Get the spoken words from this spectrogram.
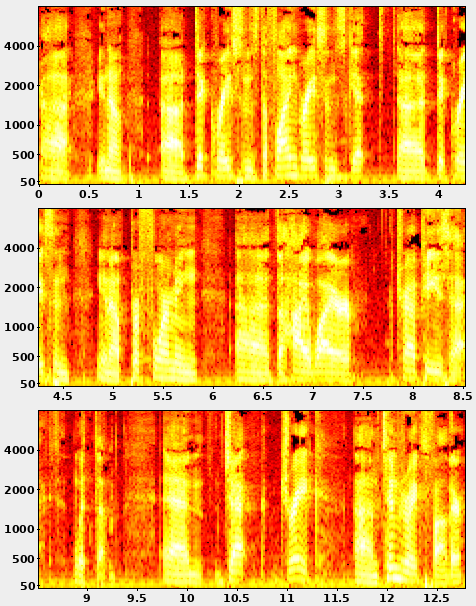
Uh, you know, uh, Dick Grayson's the Flying Graysons get uh, Dick Grayson, you know, performing uh, the high wire trapeze act with them, and Jack Drake, um, Tim Drake's father,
